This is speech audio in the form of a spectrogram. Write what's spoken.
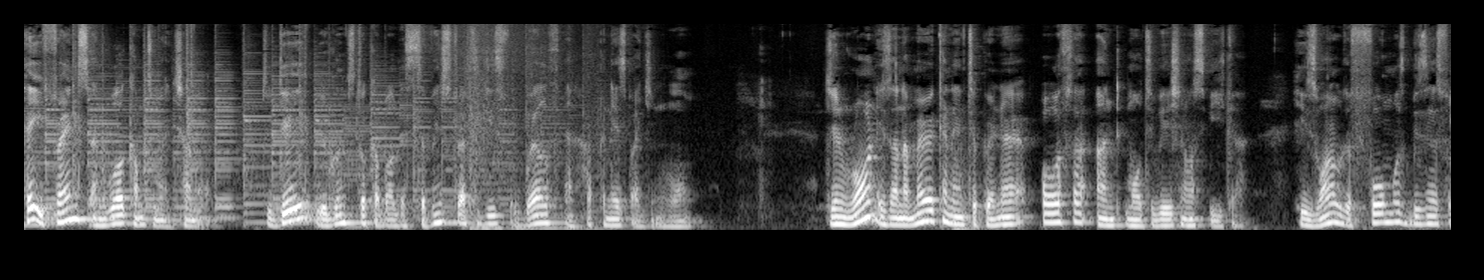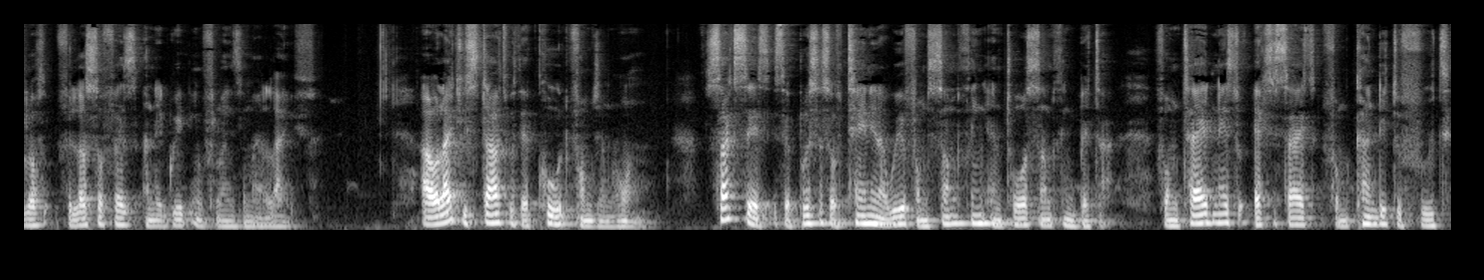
Hey, friends, and welcome to my channel. Today, we're going to talk about the seven strategies for wealth and happiness by Jim Rohn. Jim Rohn is an American entrepreneur, author, and motivational speaker. He's one of the foremost business philosophers and a great influence in my life. I would like to start with a quote from Jim Rohn. Success is a process of turning away from something and towards something better, from tiredness to exercise, from candy to fruit,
